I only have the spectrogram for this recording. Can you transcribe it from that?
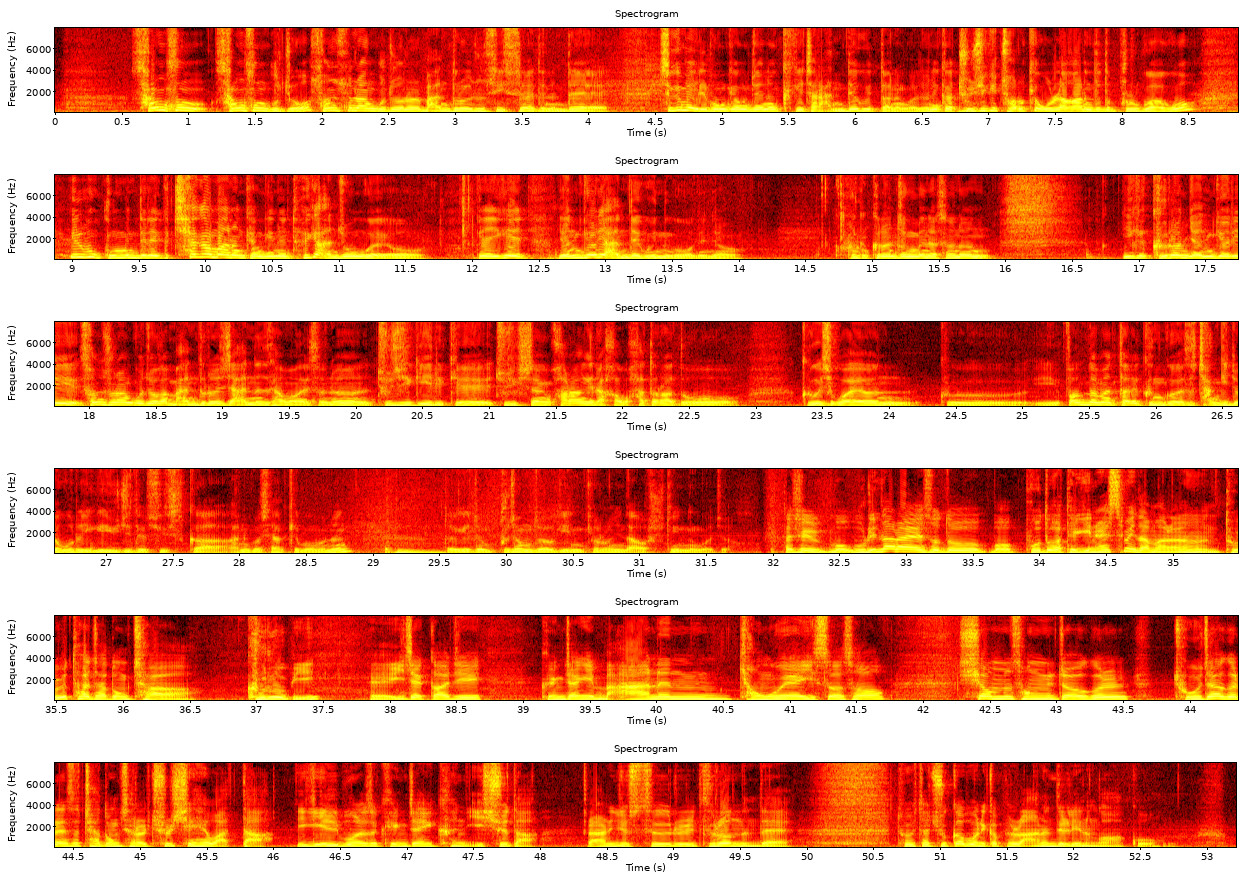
상승 상승 구조, 선순환 구조를 만들어 줄 수 있어야 되는데 지금의 일본 경제는 그게 잘 안 되고 있다는 거죠. 그러니까 주식이 저렇게 올라가는데도 불구하고 일본 국민들의 그 체감하는 경기는 되게 안 좋은 거예요. 그러니까 이게 연결이 안 되고 있는 거거든요. 그러니까 그런 측면에서는 이게 그런 연결이 선순환 구조가 만들어지지 않는 상황에서는 주식이 이렇게 주식시장이 화랑이라 하고 하더라도 그것이 과연 그 이 펀더멘탈의 근거에서 장기적으로 이게 유지될 수 있을까 하는 걸 생각해 보면은 되게 좀 부정적인 결론이 나올 수도 있는 거죠. 사실 뭐 우리나라에서도 뭐 보도가 되긴 했습니다만은 도요타 자동차 그룹이 예, 이제까지 굉장히 많은 경우에 있어서 시험 성적을 조작을 해서 자동차를 출시해 왔다. 이게 일본에서 굉장히 큰 이슈다라는 뉴스를 들었는데 토요타 주가 보니까 별로 안 흔들리는 것 같고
